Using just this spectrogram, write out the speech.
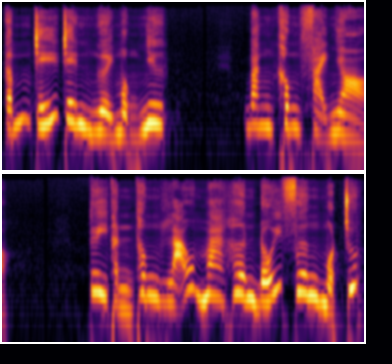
cấm chế trên người mộng như. Băng không phải nhỏ. Tuy thần thông lão ma hơn đối phương một chút.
